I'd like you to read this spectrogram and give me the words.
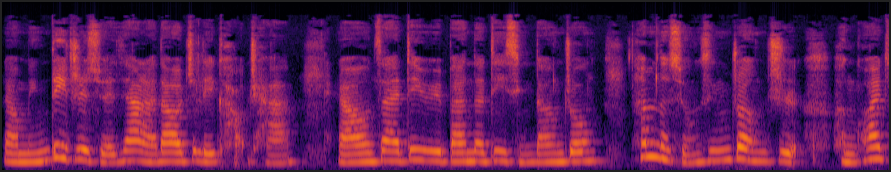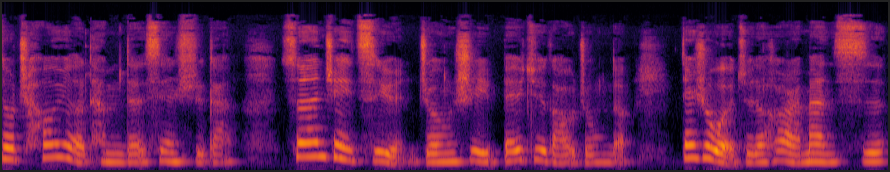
两名地质学家来到这里考察，然后在地狱般的地形当中，他们的雄心壮志很快就超越了他们的现实感。虽然这一次远征是以悲剧告终的，但是我觉得赫尔曼斯。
